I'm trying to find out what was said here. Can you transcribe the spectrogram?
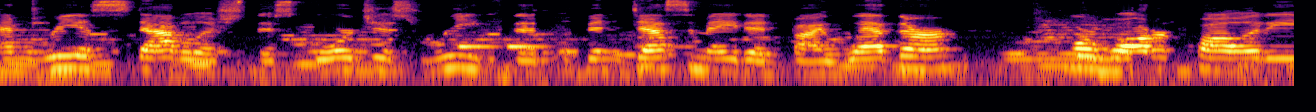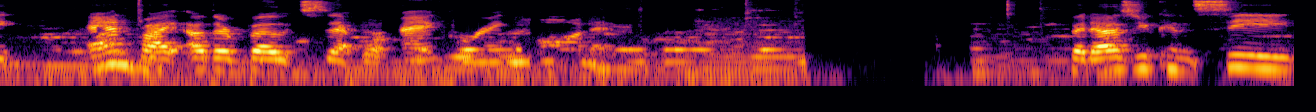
and reestablish this gorgeous reef that had been decimated by weather, poor water quality, and by other boats that were anchoring on it. But as you can see,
